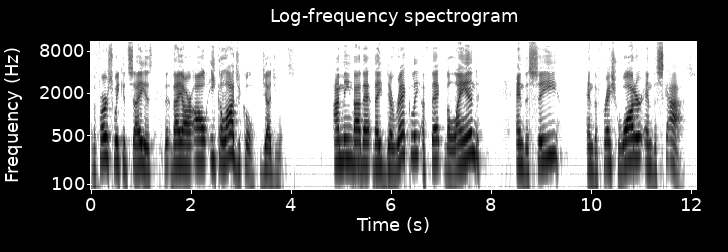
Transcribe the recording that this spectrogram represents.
The first we could say is that they are all ecological judgments. I mean by that, they directly affect the land and the sea and the fresh water and the skies.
